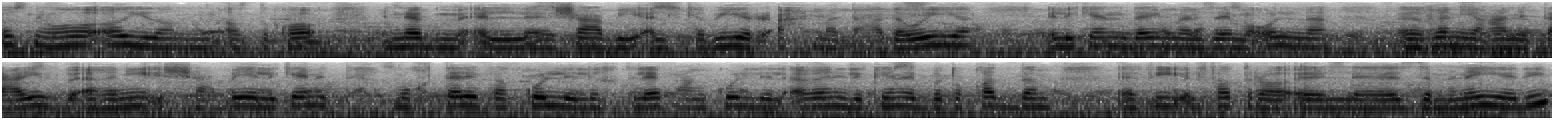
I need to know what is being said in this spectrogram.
حسني وهو أيضا من أصدقاء النجم الشعبي الكبير أحمد عدوية اللي كان دايما زي ما قلنا غني عن التعريف بأغانيه الشعبية اللي كانت مختلفة كل الاختلاف عن كل الأغاني اللي كانت بتقدم في الفترة الزمنية دي.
